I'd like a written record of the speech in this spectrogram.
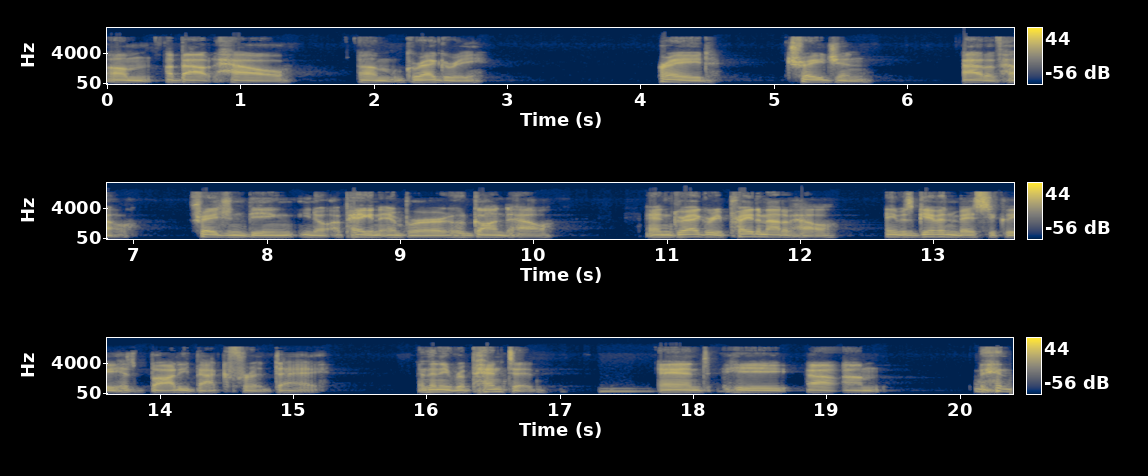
um, about how um, Gregory prayed Trajan out of hell. Trajan being, you know, a pagan emperor who'd gone to hell, and Gregory prayed him out of hell, and he was given basically his body back for a day, and then he repented, and he um, then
